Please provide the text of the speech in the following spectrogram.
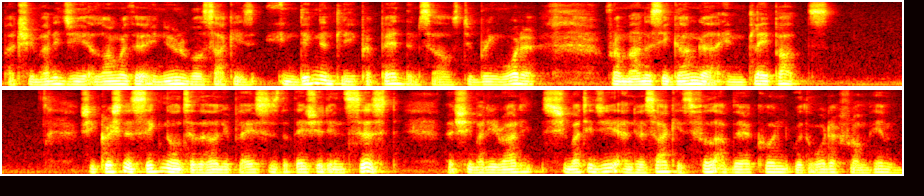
but Srimati along with her innumerable Sakis, indignantly prepared themselves to bring water from Manasi Ganga in clay pots. Shri Krishna signaled to the holy places that they should insist that Shrimati, Radhi, Shrimati and her Sakis fill up their kund with water from him,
